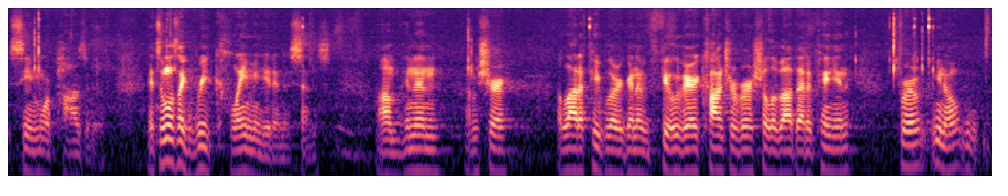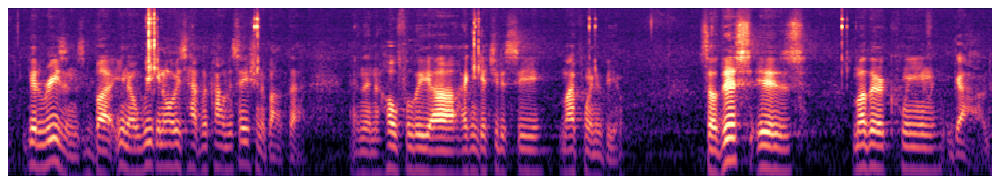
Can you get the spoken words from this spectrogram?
seem more positive. It's almost like reclaiming it in a sense. Um, and then I'm sure a lot of people are going to feel very controversial about that opinion for, you know, good reasons. But, you know, we can always have a conversation about that. And then hopefully uh, I can get you to see my point of view. So this is Mother Queen God.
